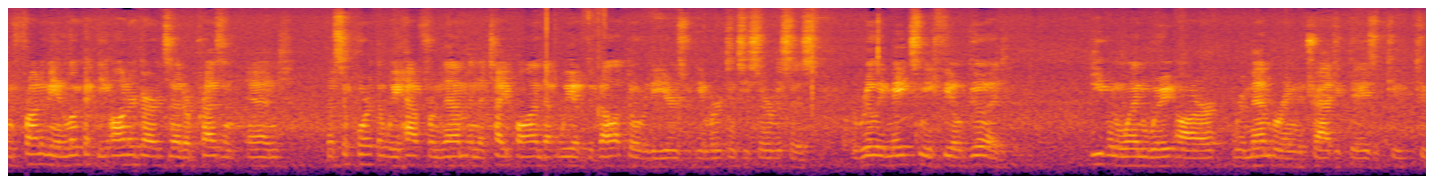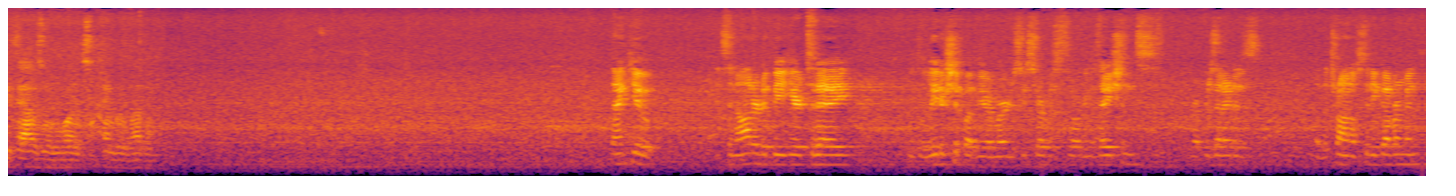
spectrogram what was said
in front of me and look at the honor guards that are present and the support that we have from them and the tight bond that we have developed over the years with the emergency services, it really makes me feel good even when we are remembering the tragic days of 2001, September 11th. Thank you. It's an honor to be here today with the leadership of your emergency services organizations, representatives of the Toronto City Government,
